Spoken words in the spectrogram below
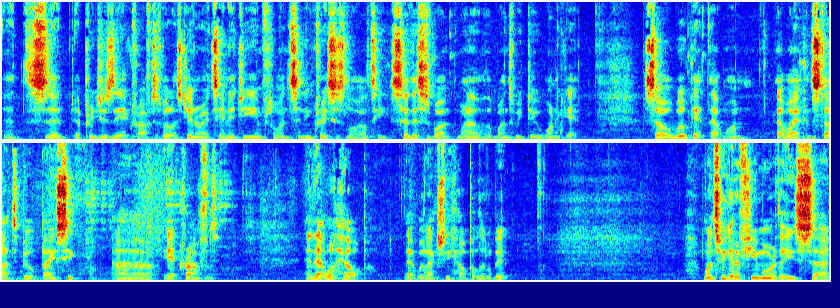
This is a, produces the aircraft as well as generates energy, influence, and increases loyalty. So this is one, one of the ones we do want to get. So we'll get that one. That way I can start to build basic uh, aircraft. And that will help. That will actually help a little bit. Once we get a few more of these uh,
